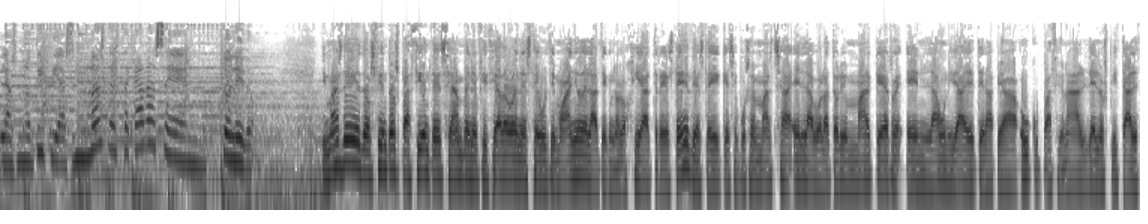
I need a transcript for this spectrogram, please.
Las noticias más destacadas en Toledo. Y más de 200 pacientes se han beneficiado en este último año de la tecnología 3D desde que se puso en marcha el laboratorio Marker en la unidad de terapia ocupacional del Hospital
